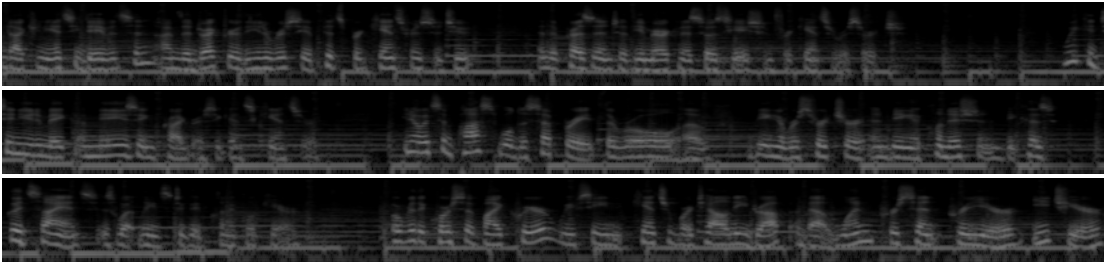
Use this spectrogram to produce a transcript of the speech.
I'm Dr. Nancy Davidson. I'm the director of the University of Pittsburgh Cancer Institute and the president of the American Association for Cancer Research. We continue to make amazing progress against cancer. You know, it's impossible to separate the role of being a researcher and being a clinician because good science is what leads to good clinical care. Over the course of my career, we've seen cancer mortality drop about 1% per year, each year,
